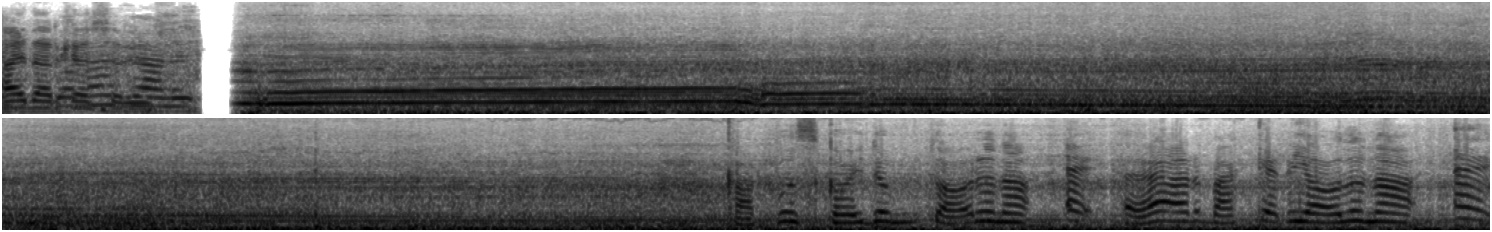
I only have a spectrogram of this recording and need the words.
Haydi arkadaşlar, Yani Karpuz koydum toruna ey, eğer bak gel yoluna ey.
